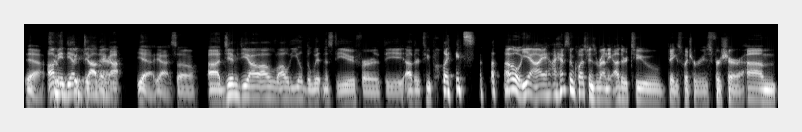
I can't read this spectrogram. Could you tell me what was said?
Yeah, I So mean the good other job like, there. uh, yeah, yeah. So, uh, Jim, do you, I'll I'll yield the witness to you for the other two points. Oh yeah, I, I have some questions around the other two big switcheroos for sure. Um,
